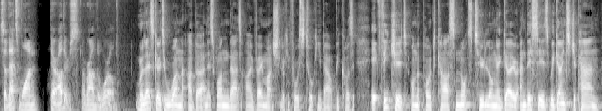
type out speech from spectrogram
So that's one. There are others around the world. Well, let's go to one other, and it's one that I'm very much looking forward to talking about because it featured on the podcast not too long ago. And this is we're going to Japan,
